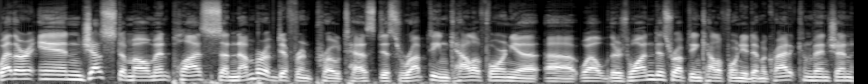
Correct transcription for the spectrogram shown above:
Weather in just a moment, plus a number of different protests disrupting California. Uh, well, there's one disrupting California Democratic Convention.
